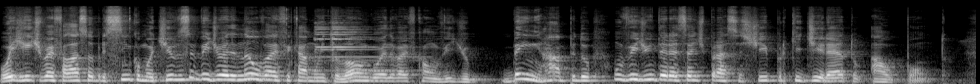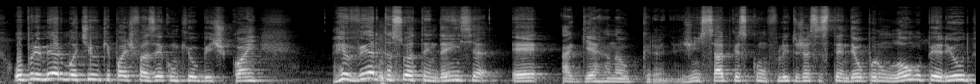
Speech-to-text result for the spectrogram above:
hoje a gente vai falar sobre cinco motivos. Esse vídeo ele não vai ficar muito longo, ele vai ficar um vídeo bem rápido, um vídeo interessante para assistir porque direto ao ponto. O primeiro motivo que pode fazer com que o Bitcoin reverta sua tendência é a guerra na Ucrânia. A gente sabe que esse conflito já se estendeu por um longo período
